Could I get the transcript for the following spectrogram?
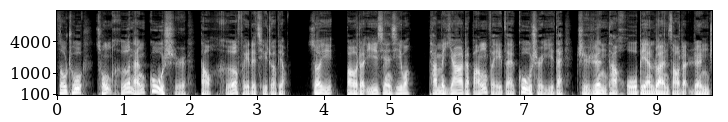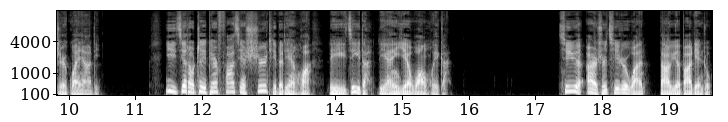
搜出从河南固始到合肥的汽车票，所以抱着一线希望，他们押着绑匪在固始一带，指认他胡编乱造的人质关押地。一接到这边发现尸体的电话，立即的连夜往回赶。七月二十七日晚，大约八点钟，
